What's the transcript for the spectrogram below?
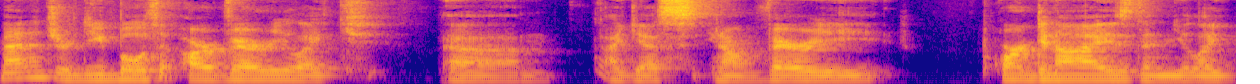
manage, or do you both are very like um, I guess you know very organized and you like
